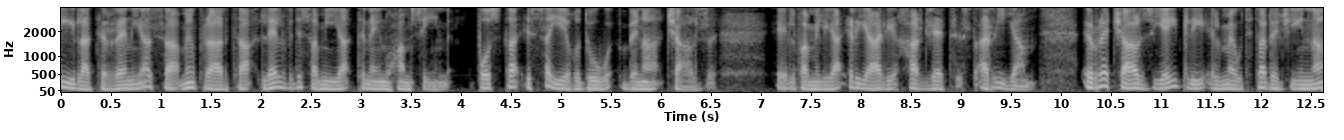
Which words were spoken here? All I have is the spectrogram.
ilha tirrenja sa minn Frar ta' l-1952. Postha issa jieħdu binha Charles. Il-familja irjali ħarġet stqarrija. Ir-Re Charles jgħid li l-mewt tar-Reġina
